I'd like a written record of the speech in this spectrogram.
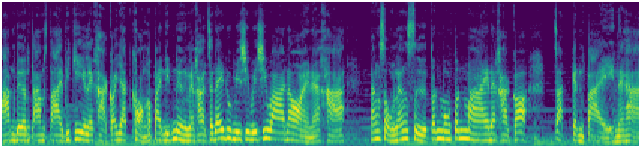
ตามเดิมตามสไตล์พี่กี้เลยค่ะ ก็ยัดของเข้าไปนิดนึงนะคะ จะได้ดูมีชีวิตชีวาหน่อยนะคะ นั่งส่งนั่งสื่อต้นมงต้นไม้นะคะ ก็จัดกันไปนะคะ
